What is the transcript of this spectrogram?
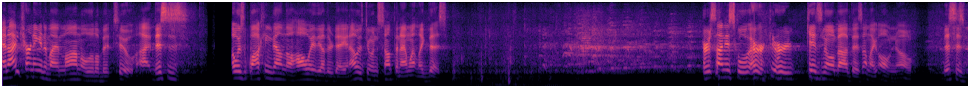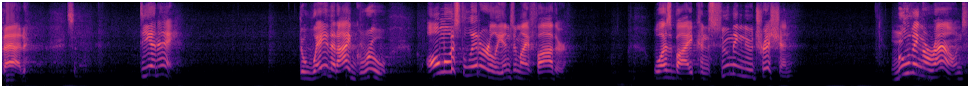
And I'm turning into my mom a little bit too. I, this is, I was walking down the hallway the other day, and I was doing something. I went like this. Her Sunday school, her, her kids know about this. I'm like, oh no, this is bad. So, DNA. The way that I grew almost literally into my father was by consuming nutrition, moving around,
